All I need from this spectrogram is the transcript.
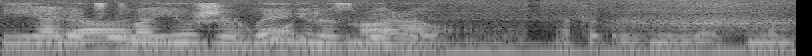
Я ведь твою ЖБ и разбирал. знаю Насчет резни я с ним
